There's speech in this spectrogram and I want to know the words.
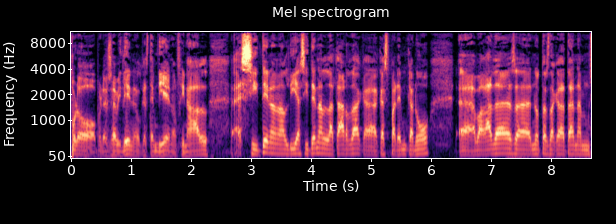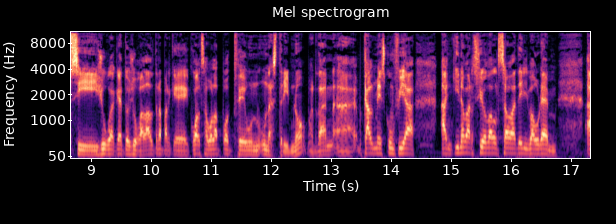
però, però és evident el que estem dient al final, eh, si tenen el dia si tenen la tarda, que, que esperem que no eh, a vegades eh, no t'has de quedar tant amb si juga aquest o juga l'altre perquè qualsevol et pot fer un, un strip no? per tant, eh, cal més confiar en quina versió del Sabadell veurem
